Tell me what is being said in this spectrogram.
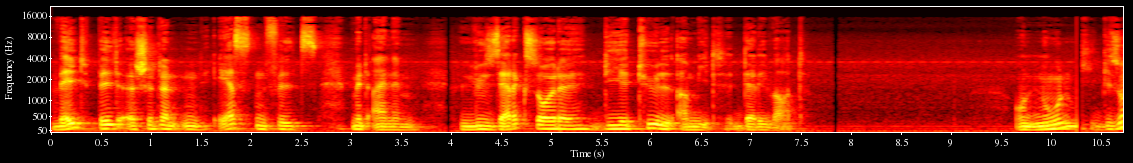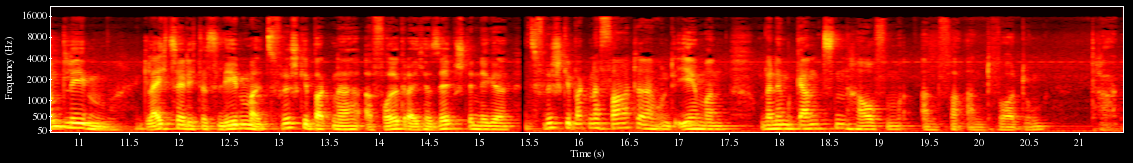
weltbilderschütternden ersten Filz mit einem Lysergsäure-Diethylamid-Derivat. Und nun gesund leben, gleichzeitig das Leben als frischgebackener, erfolgreicher Selbstständiger, als frischgebackener Vater und Ehemann und einem ganzen Haufen an Verantwortung tragen.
